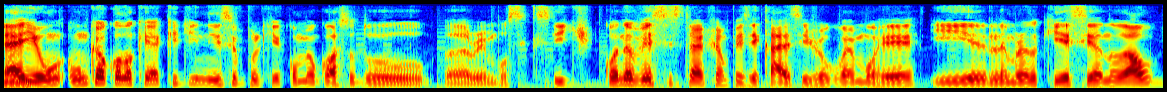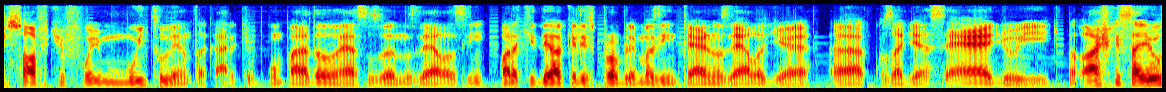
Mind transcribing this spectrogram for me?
É, e um, um que eu coloquei aqui de início, porque como eu gosto do uh, Rainbow Six Siege, quando eu vi esse Extraction eu pensei, cara, esse jogo vai morrer. E lembrando que esse ano a Ubisoft foi muito lenta, cara. Tipo, comparado ao resto dos anos dela, assim. Hora que deu aqueles problemas internos dela de uh, acusar de assédio e. tipo, eu acho que saiu o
